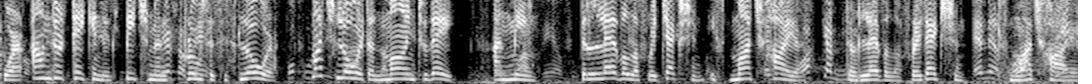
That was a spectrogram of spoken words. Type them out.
who are undertaking the impeachment process is lower, much lower than mine today, and mean the level of rejection is much higher. Their level of rejection is much higher.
